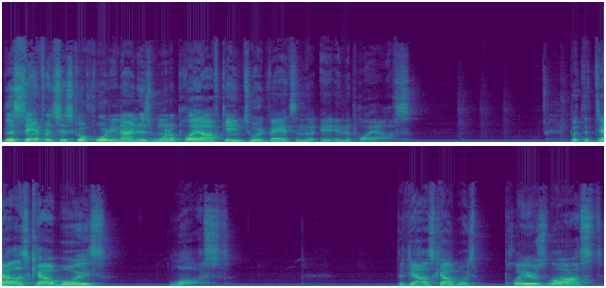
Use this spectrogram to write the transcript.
the San Francisco 49ers won a playoff game to advance in the, in, in the playoffs. But the Dallas Cowboys lost. The Dallas Cowboys players lost,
